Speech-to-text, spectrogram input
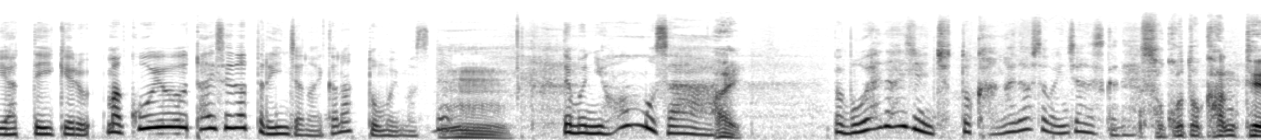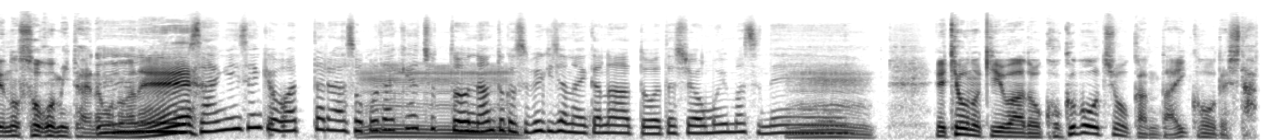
やっていける、まあ、こういう体制だったらいいんじゃないかなと思いますね。でも日本もさ、はい防衛大臣ちょっと考え直した方がいいんじゃないですかね。そこと官邸の齟齬みたいなものがね。参議院選挙終わったらそこだけはちょっと何とかすべきじゃないかなと私は思いますね。え今日のキーワード国防長官代行でした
